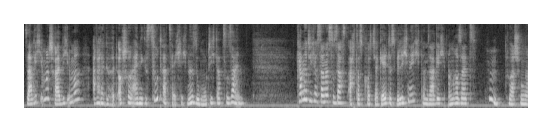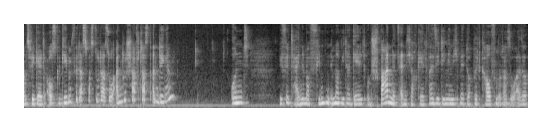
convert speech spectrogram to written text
sage ich immer, schreibe ich immer, aber da gehört auch schon einiges zu tatsächlich, ne? so mutig da zu sein. Kann natürlich auch sein, dass du sagst, ach, das kostet ja Geld, das will ich nicht. Dann sage ich andererseits, hm, du hast schon ganz viel Geld ausgegeben für das, was du da so angeschafft hast an Dingen. Und wie viele Teilnehmer finden immer wieder Geld und sparen letztendlich auch Geld, weil sie Dinge nicht mehr doppelt kaufen oder so. Also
